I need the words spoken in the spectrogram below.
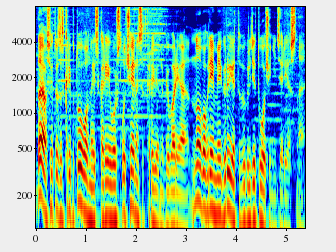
Да, все это заскриптовано и скорее уж случайность, откровенно говоря, но во время игры это выглядит очень интересно.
